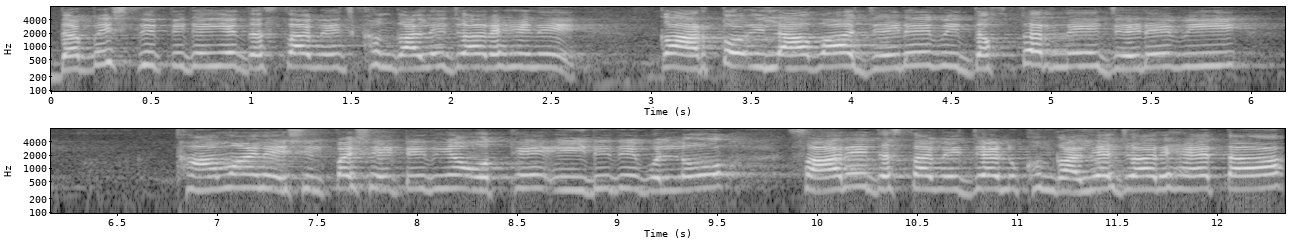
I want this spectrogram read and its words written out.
ਦਬਿਸ਼ ਦਿੱਤੀ ਗਈ ਹੈ, ਦਸਤਾਵੇਜ਼ ਖੰਗਾਲੇ ਜਾ ਰਹੇ ਨੇ। ਘਰ ਤੋਂ ਇਲਾਵਾ ਜਿਹੜੇ ਵੀ ਦਫ਼ਤਰ ਨੇ, ਜਿਹੜੇ ਵੀ ਥਾਵਾਂ ਨੇ, ਸ਼ਿਲਪਾ ਸ਼ੇਟੀ ਦੀਆਂ, ਉੱਥੇ ਈਡੀ ਦੇ ਵੱਲੋਂ ਸਾਰੇ ਦਸਤਾਵੇਜ਼ਾਂ ਨੂੰ ਖੰਗਾਲਿਆ ਜਾ ਰਿਹਾ ਹੈ। ਤਾਂ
